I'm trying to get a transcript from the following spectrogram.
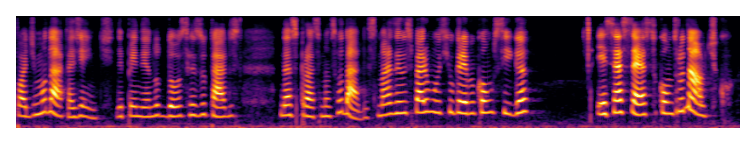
Pode mudar, tá, gente? Dependendo dos resultados das próximas rodadas. Mas eu espero muito que o Grêmio consiga esse acesso contra o Náutico.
